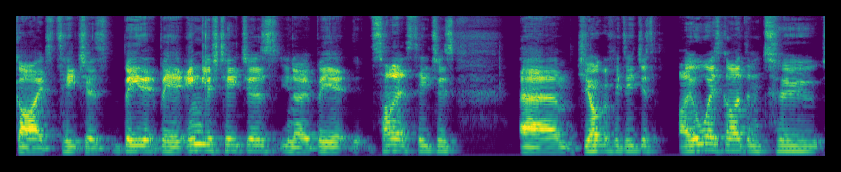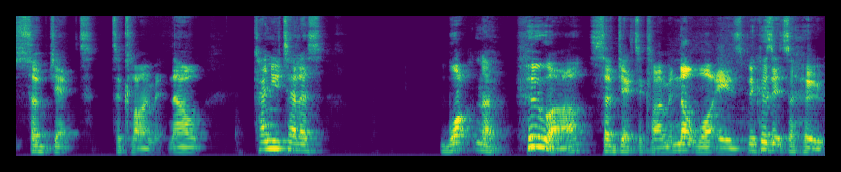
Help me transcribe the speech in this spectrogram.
guide teachers, be it be it English teachers, you know, be it science teachers, um, geography teachers. I always guide them to subject to climate. Now, can you tell us what? No, who are subject to climate, not what is, because it's a who.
